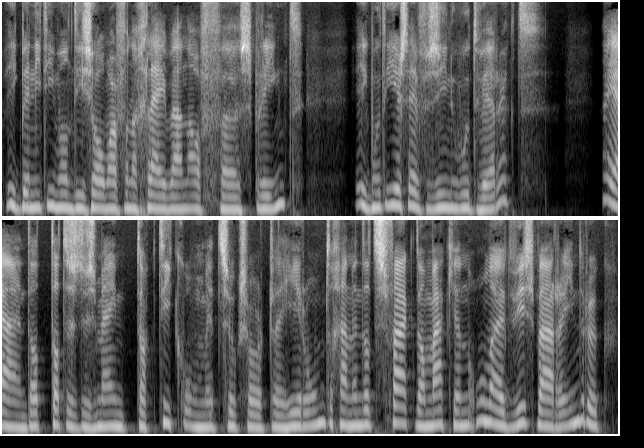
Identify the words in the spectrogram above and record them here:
Ik ben niet iemand die zomaar van een glijbaan af eh, springt. Ik moet eerst even zien hoe het werkt. Nou ja, en dat, dat is dus mijn tactiek om met zulke soort eh, heren om te gaan. En dat is vaak, dan maak je een onuitwisbare indruk.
